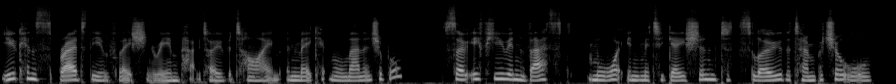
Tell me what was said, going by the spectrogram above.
you can spread the inflationary impact over time and make it more manageable. So, if you invest more in mitigation to slow the temperature or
